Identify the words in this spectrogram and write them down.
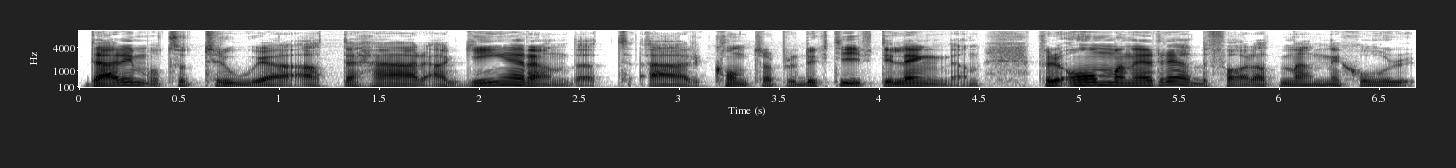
Däremot så tror jag att det här agerandet är kontraproduktivt i längden. För om man är rädd för att människor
